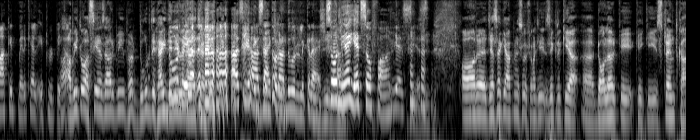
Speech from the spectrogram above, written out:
मार्केट मेरे ख्याल इट विल पिक हाँ, अभी तो अस्सी हज़ार भी फिर दूर दिखाई देने लगा है देखा- हँसी से Exactly. थोड़ा दूर लिख रहा है। So near yet so far. Yes yes और जैसा कि आपने सुषमा जी ज़िक्र किया डॉलर की की, की स्ट्रेंथ का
